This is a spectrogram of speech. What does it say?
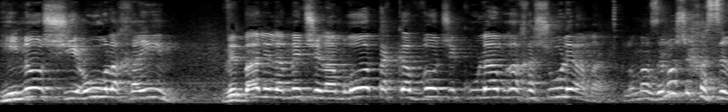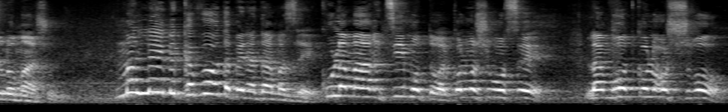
הינו שיעור לחיים ובא ללמד שלמרות הכבוד שכולם רחשו לאמן, כלומר זה לא שחסר לו משהו, מלא בכבוד הבן אדם הזה, כולם מעריצים אותו על כל מה שהוא עושה, למרות כל עושרו,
